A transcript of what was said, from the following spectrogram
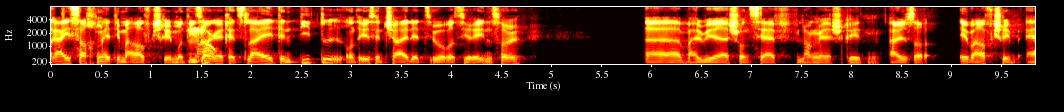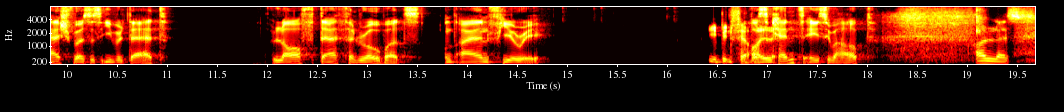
drei Sachen hätte ich mir aufgeschrieben und ich ja. sage euch jetzt leider den Titel und ihr entscheidet über was ich reden soll, äh, weil wir ja schon sehr lange reden. Also, ich habe aufgeschrieben Ash vs. Evil Dead, Love, Death and Robots und Iron Fury. Ich bin für Was alle. kennt ihr überhaupt? Alles.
